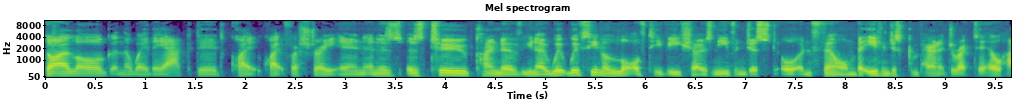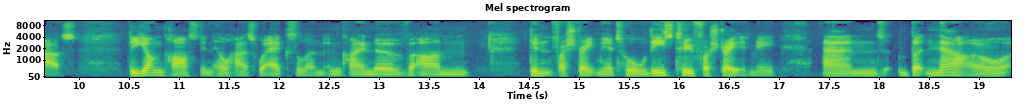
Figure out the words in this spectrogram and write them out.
dialogue and the way they acted quite quite frustrating. And as as two kind of you know we, we've seen a lot of tv shows and even just or in film but even just comparing it direct to hill house the young cast in hill house were excellent and kind of um didn't frustrate me at all. These two frustrated me. And but now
